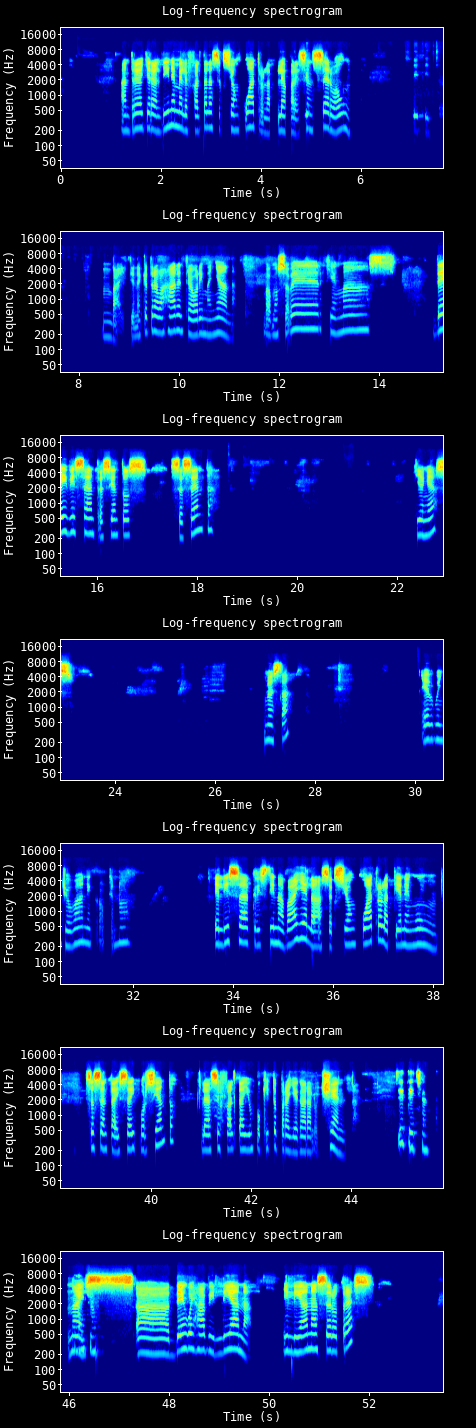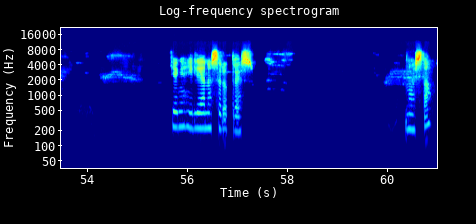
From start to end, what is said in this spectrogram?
Andrea Geraldine, me le falta la sección 4, le aparece en cero aún. Sí, teacher. Vale, tiene que trabajar entre ahora y mañana. Vamos a ver, ¿quién más? Davison, 360. ¿Quién es? ¿No está? Edwin Giovanni, creo que no. Elisa Cristina Valle, la sección 4 la tiene en un 66%. Le hace falta ahí un poquito para llegar al 80. Sí, teacher. Nice. Uh, then we have Iliana. Iliana 03. ¿Quién es Iliana 03? No está.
